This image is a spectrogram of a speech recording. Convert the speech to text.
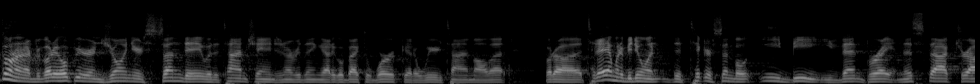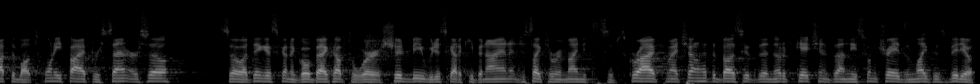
What's going on, everybody? Hope you're enjoying your Sunday with the time change and everything. Got to go back to work at a weird time, all that. But uh, today I'm going to be doing the ticker symbol EB, Eventbrite, and this stock dropped about 25% or so. So I think it's going to go back up to where it should be. We just got to keep an eye on it. Just like to remind you to subscribe to my channel, hit the bell so get the notifications on these swing trades, and like this video.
